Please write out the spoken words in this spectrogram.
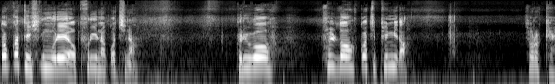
똑같은 식물이에요 풀이나 꽃이나. 그리고 풀도 꽃이 핍니다. 저렇게.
